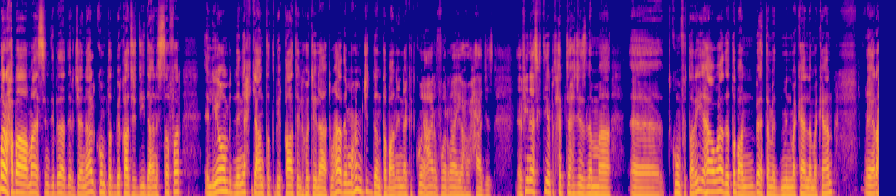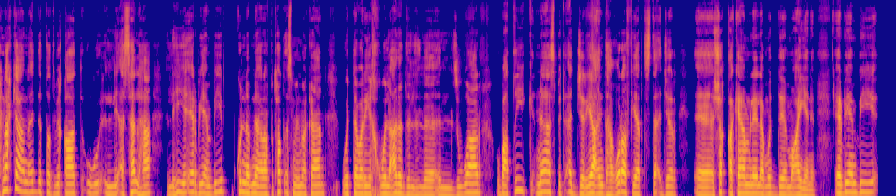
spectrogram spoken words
مرحبا مع السندباد رجعنا لكم تطبيقات جديدة عن السفر. اليوم بدنا نحكي عن تطبيقات الهوتيلات وهذا مهم جدا طبعا إنك تكون عارف وين رايح وحاجز. في ناس كتير بتحب تحجز لما آه، تكون في طريقها وهذا طبعا بيعتمد من مكان لمكان. آه، رح نحكي عن عدة تطبيقات واللي أسهلها اللي هي Airbnb كلنا بنعرف بتحط اسم المكان والتواريخ والعدد الزوار وبعطيك ناس بتأجر يا عندها غرف يا بتستأجر آه، شقة كاملة لمدة معينة. Airbnb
